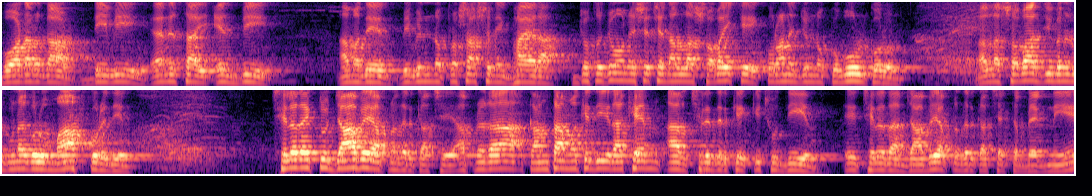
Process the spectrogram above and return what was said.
border guard, DB, NSI, SB, আমাদের বিভিন্ন প্রশাসনিক ভাইয়েরা। যতজন এসেছেন, আল্লাহ সবাইকে কোরআনের জন্য কবুল করুন। আল্লাহ সবার জীবনের গুণাগুলো মাফ করে দিন। ছেলেরা একটু যাবে আপনাদের কাছে। আপনারা কানটা আমাকে দিয়ে রাখেন আর ছেলেদেরকে কিছু দিন। এই ছেলেরা যাবে আপনাদের কাছে একটা ব্যাগ নিয়ে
